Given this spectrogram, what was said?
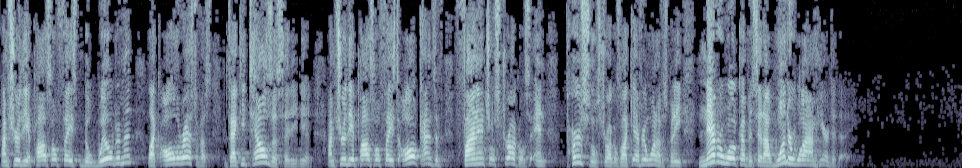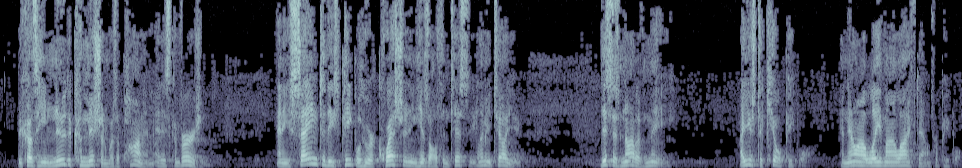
I'm sure the apostle faced bewilderment like all the rest of us. In fact, he tells us that he did. I'm sure the apostle faced all kinds of financial struggles and personal struggles like every one of us. But he never woke up and said, I wonder why I'm here today. Because he knew the commission was upon him at his conversion. And he's saying to these people who are questioning his authenticity, let me tell you, this is not of me. I used to kill people, and now I'll lay my life down for people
